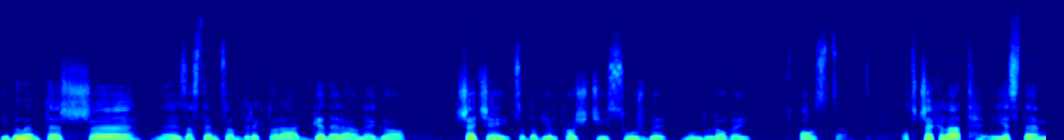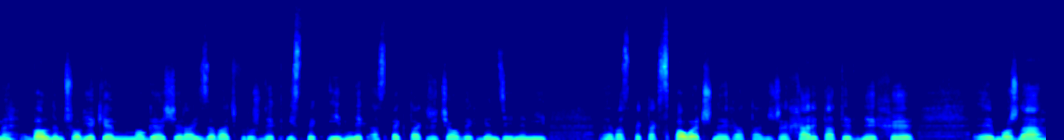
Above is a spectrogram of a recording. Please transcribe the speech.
i byłem też e, e, zastępcą dyrektora generalnego trzeciej co do wielkości służby mundurowej w Polsce. Od trzech lat jestem wolnym człowiekiem, mogę się realizować w różnych innych aspektach życiowych, między innymi w aspektach społecznych, a także charytatywnych. E, Można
